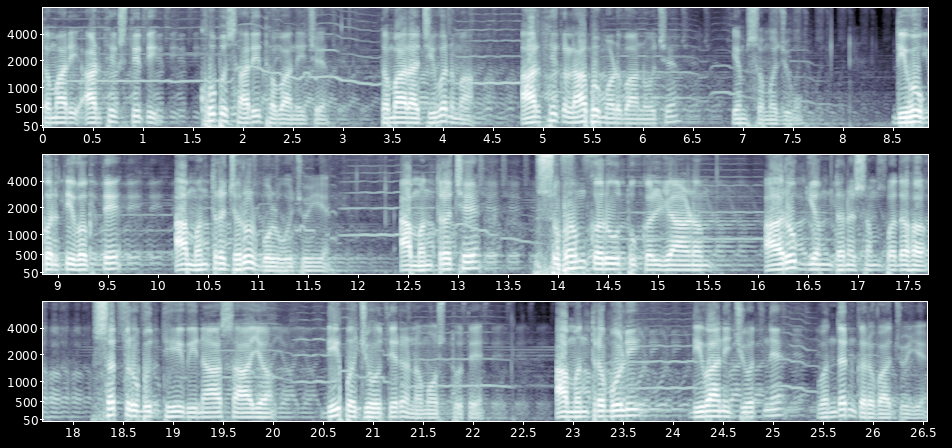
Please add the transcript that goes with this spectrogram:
તમારી આર્થિક સ્થિતિ ખૂબ સારી થવાની છે. તમારા જીવનમાં આર્થિક લાભ મળવાનો છે એમ સમજવું. દીવો કરતી વખતે આ મંત્ર જરૂર બોલવો જોઈએ. આ મંત્ર છે, શુભમ કરું તું કલ્યાણમ, આરોગ્યમ ધન સંપદ શત્રુબુદ્ધિ વિનાશાય, દીપ જ્યોતિર નમોસ્તુતે. આ મંત્ર બોલી દીવાની જ્યોતને વંદન કરવા જોઈએ.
